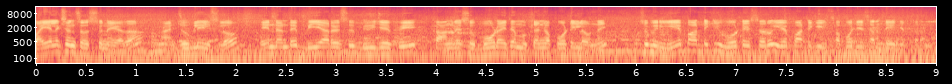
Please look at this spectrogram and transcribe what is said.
బై ఎలక్షన్స్ వస్తున్నాయి కదా అండ్ జూబ్లీహిల్స్లో ఏంటంటే బీఆర్ఎస్ బీజేపీ కాంగ్రెస్ మూడు అయితే ముఖ్యంగా పోటీలో ఉన్నాయి. సో మీరు ఏ పార్టీకి ఓటేస్తారు ఏ పార్టీకి సపోర్ట్ చేస్తారంటే ఏం చెప్తారన్న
